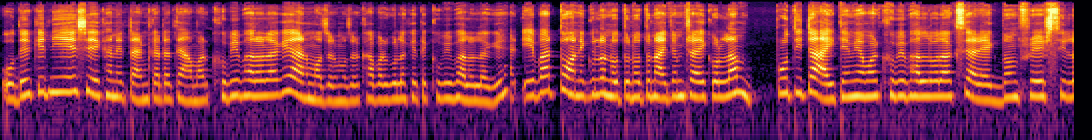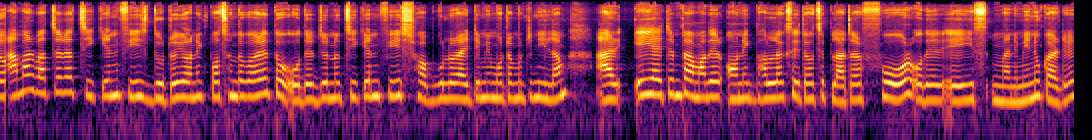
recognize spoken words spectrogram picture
ওদেরকে নিয়ে এসে এখানে টাইম কাটাতে আমার খুবই ভালো লাগে আর মজার মজার খাবারগুলো খেতে খুবই ভালো লাগে। আর এবার তো অনেকগুলো নতুন নতুন আইটেম ট্রাই করলাম। প্রতিটা আইটেমই আমার খুবই ভালো লাগছে আর একদম ফ্রেশ ছিল। আমার বাচ্চারা চিকেন ফিশ দুটোই অনেক পছন্দ করে, তো ওদের জন্য চিকেন ফিশ সবগুলোর আইটেমই মোটামুটি নিলাম। আর এই আইটেমটা আমাদের অনেক ভালো লাগছে, এটা হচ্ছে প্লাটার ফোর ওদের এই মানে মেনু কার্ডের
